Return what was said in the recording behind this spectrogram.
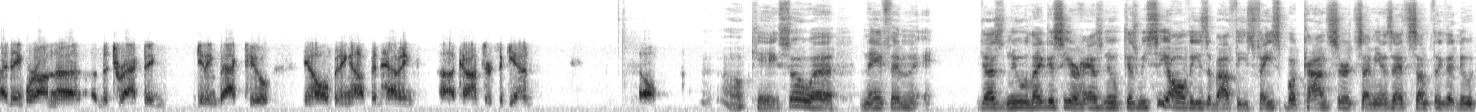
I think we're on the the track to getting back to you know opening up and having uh, concerts again. So. Okay, so uh, Nathan, does New Legacy or has New because we see all these about these Facebook concerts. I mean, is that something that New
